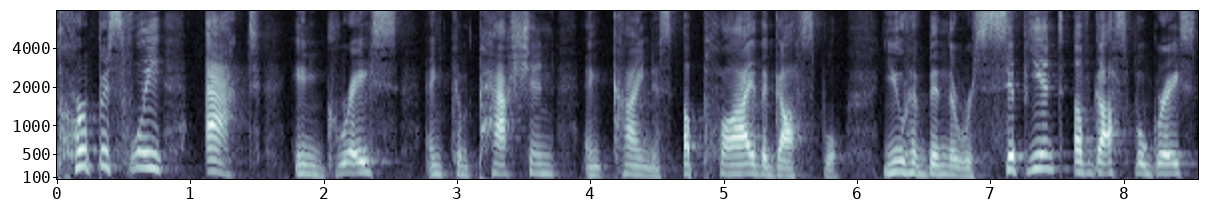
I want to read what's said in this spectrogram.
purposefully act in grace and compassion and kindness. Apply the gospel. You have been the recipient of gospel grace.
